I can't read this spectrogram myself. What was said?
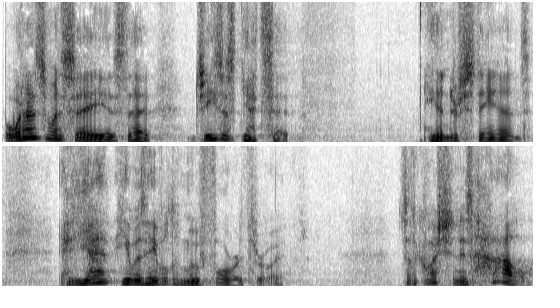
But what I just want to say is that Jesus gets it. He understands. And yet he was able to move forward through it. So the question is how?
